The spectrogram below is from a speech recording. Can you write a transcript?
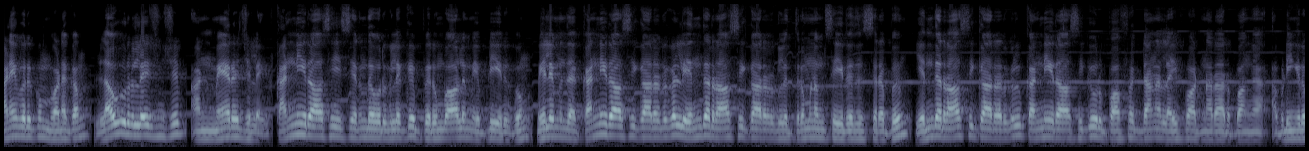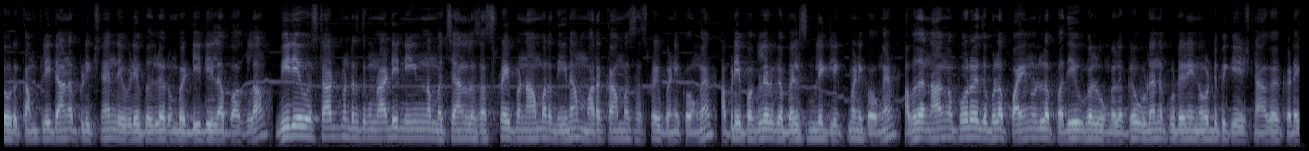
அனைவருக்கும் வணக்கம். Love relationship and marriage life கன்னி ராசியை சேர்ந்தவர்களுக்கு பெரும்பாலும் எப்படி இருக்கும்? மேலும் இந்த கன்னி ராசிக்காரர்கள் எந்த ராசிக்காரர்களை திருமணம் செய்யறது சிறப்பு? எந்த ராசிக்காரர்கள் கன்னி ராசிக்கு ஒரு பர்ஃபெக்டான லைஃப் பார்ட்னரா இருப்பாங்க? அப்படிங்கிற ஒரு கம்ப்ளீட்டான ப்ரிடிக்ஷனை இந்த வீடியோ பதில ரொம்ப டீட்டெயிலா பார்க்கலாம். வீடியோவை ஸ்டார்ட் பண்றதுக்கு முன்னாடி நீங்க நம்ம சேனலை சப்ஸ்கிரைப் பண்ணாம இருந்தீங்கன்னா மறக்காம சப்ஸ்கிரைப் பண்ணிக்கோங்க. அப்படி பக்கத்தில் இருக்க பெல் சிம்பிளை கிளிக் பண்ணிக்கோங்க. அப்பதான் நாங்க போற இது போல பயனுள்ள பதிவுகள் உங்களுக்கு உடனுக்குடனே நோட்டிபிகேஷனாக கிடைக்கும்.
